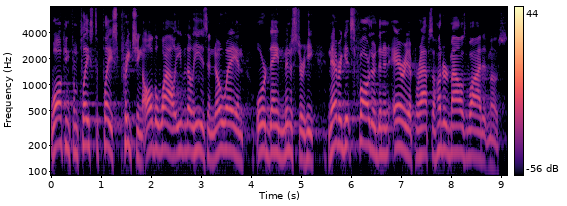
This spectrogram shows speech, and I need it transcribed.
walking from place to place, preaching all the while, even though he is in no way an ordained minister. He never gets farther than an area perhaps 100 miles wide at most.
